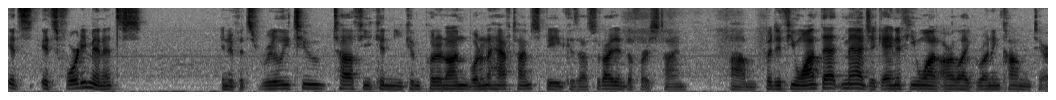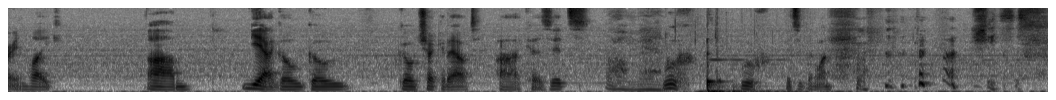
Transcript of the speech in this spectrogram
it's it's 40 minutes and if it's really too tough you can you can put it on one and a half times speed because that's what i did the first time um but if you want that magic and if you want our like running commentary like um yeah go go go check it out uh because it's Oh man. oof, oof, it's a good one Jesus.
